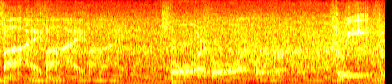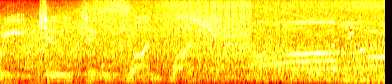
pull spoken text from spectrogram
five, five, four, four, three, three, two, two, one, one. Are you?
